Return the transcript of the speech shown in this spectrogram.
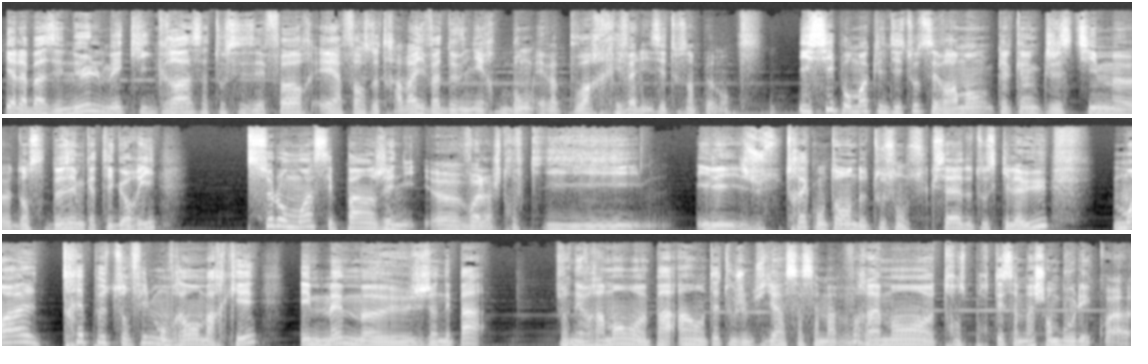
qui à la base est nul, mais qui grâce à tous ses efforts et à force de travail va devenir bon et va pouvoir rivaliser tout simplement. Ici, pour moi, Clint Eastwood, c'est vraiment quelqu'un que j'estime euh, dans cette deuxième catégorie. Selon moi, c'est pas un génie. Euh, voilà, je trouve qu'il, il est, je suis très content de tout son succès, de tout ce qu'il a eu. Moi, très peu de son film m'ont vraiment marqué, et même euh, j'en ai pas, j'en ai vraiment euh, pas un en tête où je me suis dit ah ça, ça m'a vraiment transporté, ça m'a chamboulé quoi.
